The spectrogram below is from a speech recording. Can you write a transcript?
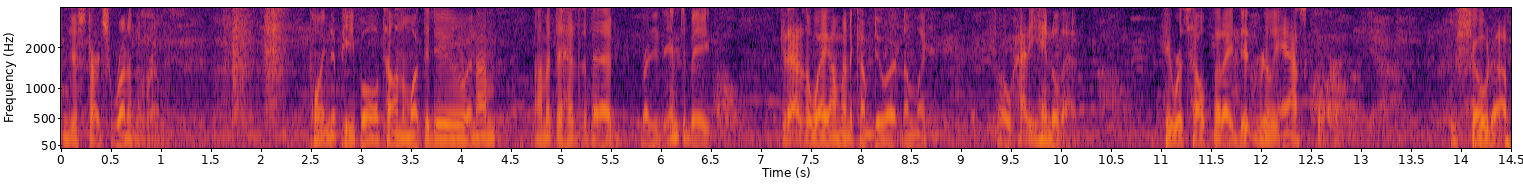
and just starts running the room pointing at people, telling them what to do, and I'm I'm at the head of the bed, ready to intubate. Get out of the way, I'm going to come do it. And I'm like, so how do you handle that? Here was help that I didn't really ask for, who showed up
